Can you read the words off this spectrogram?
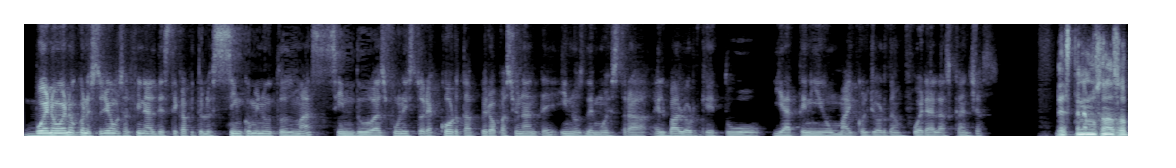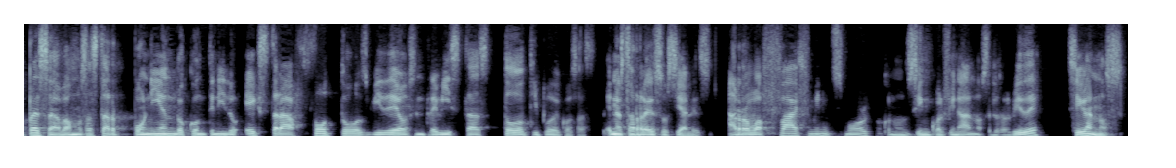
Bueno, bueno, con esto llegamos al final de este capítulo cinco minutos más. Sin dudas fue una historia corta pero apasionante y nos demuestra el valor que tuvo y ha tenido Michael Jordan fuera de las canchas. Les tenemos una sorpresa. Vamos a estar poniendo contenido extra, fotos, videos, entrevistas, todo tipo de cosas en nuestras redes sociales. Arroba 5 minutes more con un 5 al final, no se les olvide. Síganos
